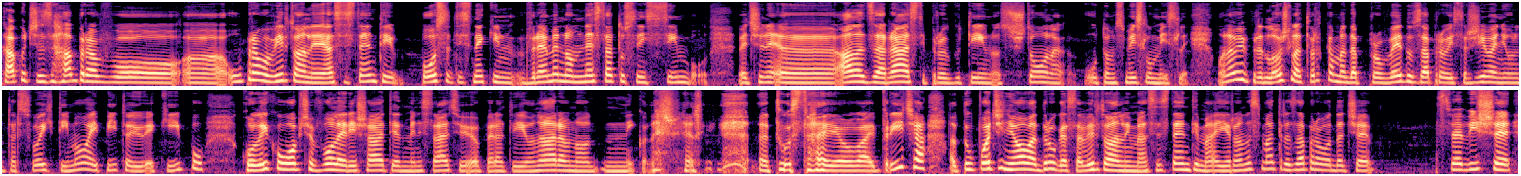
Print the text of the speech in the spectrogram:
kako će zapravo upravo virtualni asistenti postati s nekim vremenom ne statusni simbol, već ne, uh, alat za rast i produktivnost. Što ona u tom smislu misli? Ona bi predložila tvrtkama da provedu zapravo istraživanje unutar svojih timova i pitaju ekipu koliko uopće vole rješavati administraciju i operativu. Naravno, niko ne želi. tu staje ovaj priča, a tu počinje ova druga sa virtualnim asistentima jer ona smatra zapravo da će sve više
